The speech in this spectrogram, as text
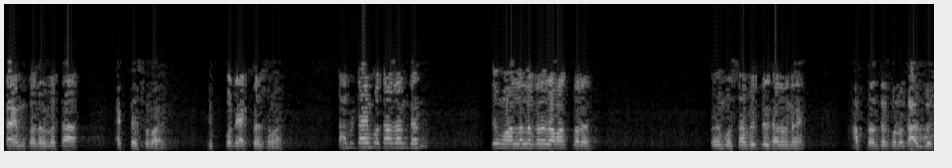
টাইম কথার কথা সময় সময়। আপনি টাইম মতো আজান দেন, যে মহল্লা লোকেরা জামাত করেন। ওই মুসাফিরদের কারণে আপনাদের কোনো কাজ বেশ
